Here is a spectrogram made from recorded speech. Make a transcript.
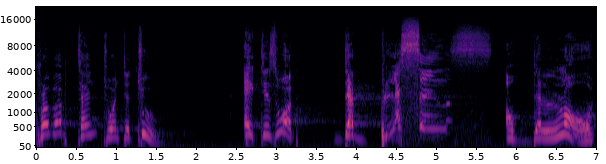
Proverbs 10 22 it is what? The blessings of the Lord.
